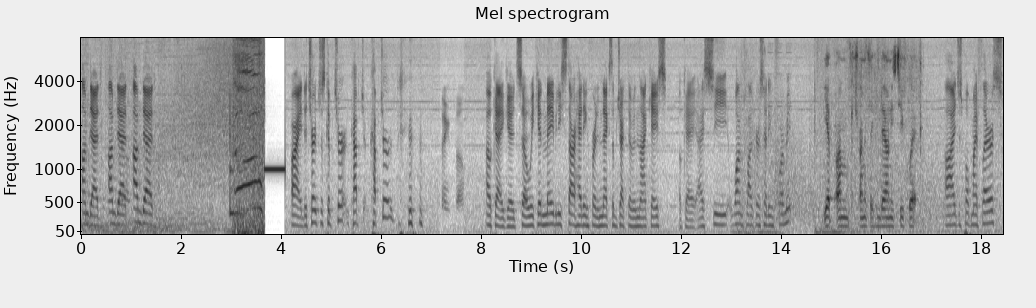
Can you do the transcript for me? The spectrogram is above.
I'm dead. I'm dead. I'm dead. No! All right, the church is captured. Capture, captured. think so. Okay, good. So we can maybe start heading for the next objective in that case. Okay, I see one flanker's heading for me. Yep, I'm trying to take him down. He's too quick. I just popped my flares.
